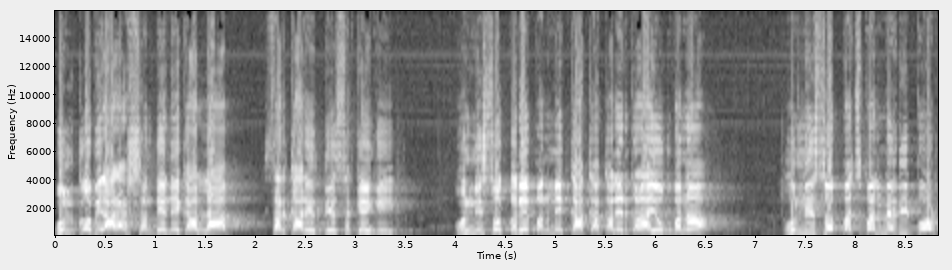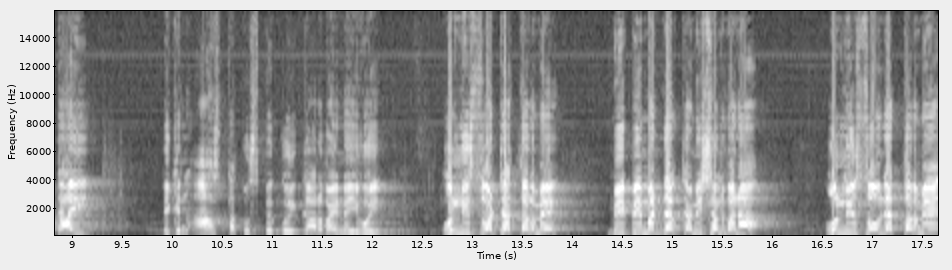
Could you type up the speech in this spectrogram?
उनको भी आरक्षण देने का लाभ सरकारें दे सकेंगी। उन्नीस सौ तिरपन में काका कालेरकर आयोग बना। 1955 में रिपोर्ट आई, लेकिन आज तक उस पर कोई कार्रवाई नहीं हुई। 1978 में बीपी मंडल कमीशन बना। उन्नीस सौ उनहत्तर में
